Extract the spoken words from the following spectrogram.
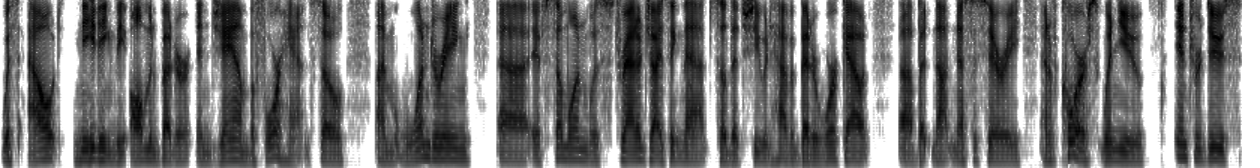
without needing the almond butter and jam beforehand. So I'm wondering uh, if someone was strategizing that so that she would have a better workout, uh, but not necessary. And of course, when you introduce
